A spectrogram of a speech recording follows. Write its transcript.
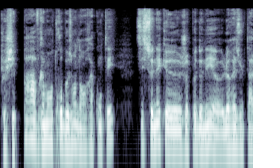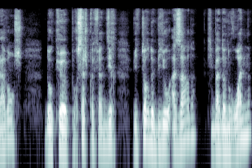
que j'ai pas vraiment trop besoin d'en raconter, si ce n'est que je peux donner le résultat à l'avance. Donc pour ça, je préfère dire victoire de Bio Hazard qui badonne Juan.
